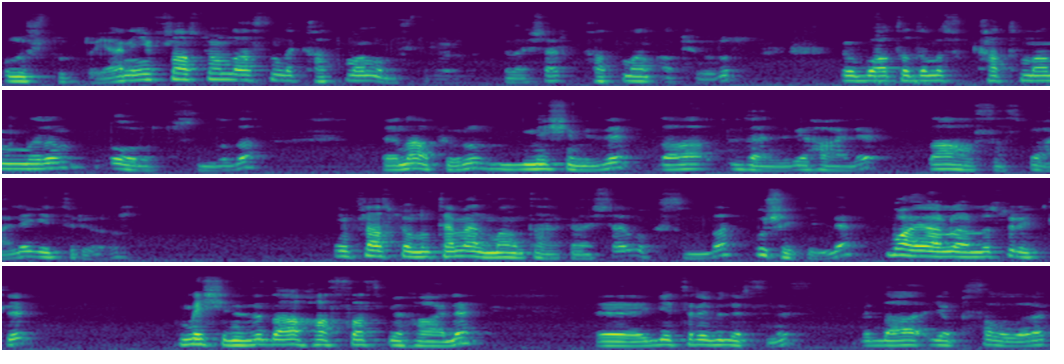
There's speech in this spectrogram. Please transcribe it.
oluşturdu. Yani enflasyonda aslında katman oluşturuyoruz arkadaşlar. Katman atıyoruz. Ve bu atadığımız katmanların doğrultusunda da e, ne yapıyoruz? Meşimizi daha düzenli bir hale, daha hassas bir hale getiriyoruz. Enflasyonun temel mantığı arkadaşlar bu kısımda bu şekilde. Bu ayarlarla sürekli meşinizi daha hassas bir hale e, getirebilirsiniz. Ve daha yapısal olarak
